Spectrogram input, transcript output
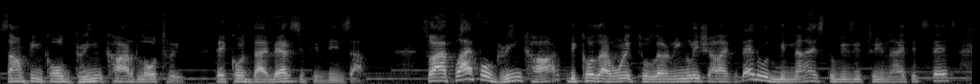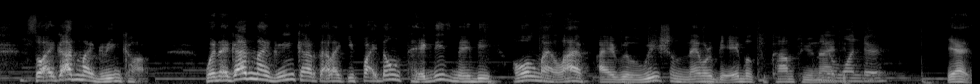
something called green card lottery they call diversity visa. So I applied for green card because I wanted to learn English. I like that would be nice to visit to United States. So I got my green card. when I got my green card, I like if I don't take this, maybe all my life I will wish and never be able to come to United. States. No wonder. Yes.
